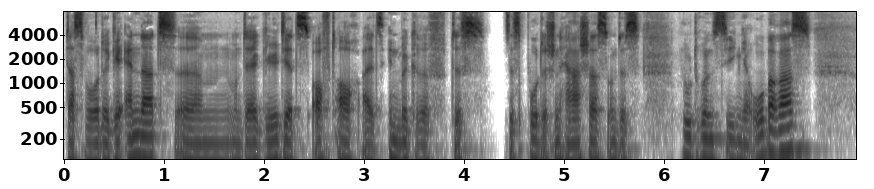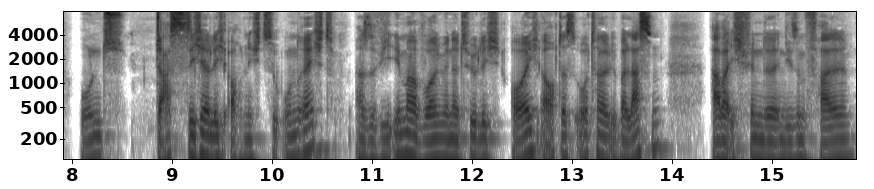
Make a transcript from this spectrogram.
Das wurde geändert ähm, und der gilt jetzt oft auch als Inbegriff des despotischen Herrschers und des blutrünstigen Eroberers. Und das sicherlich auch nicht zu Unrecht. Also wie immer wollen wir natürlich euch auch das Urteil überlassen. Aber ich finde in diesem Fall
